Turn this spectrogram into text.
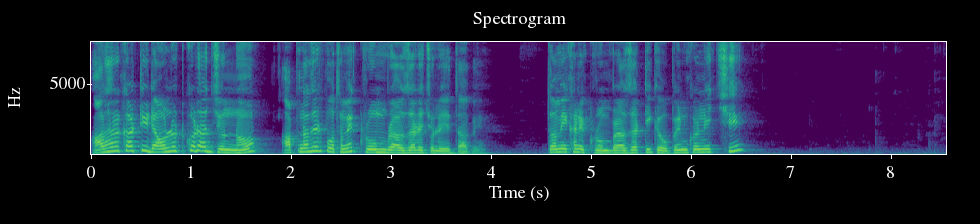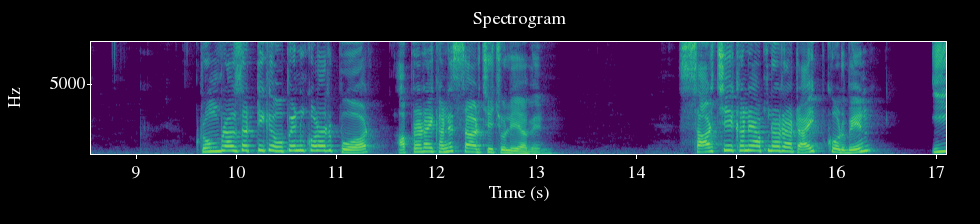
আধার কার্ডটি ডাউনলোড করার জন্য আপনাদের প্রথমে ক্রোম ব্রাউজারে চলে যেতে হবে। তো আমি এখানে ক্রোম ব্রাউজারটিকে ওপেন করে নিচ্ছি। ক্রোম ব্রাউজারটিকে ওপেন করার পর আপনারা এখানে সার্চে চলে যাবেন। সার্চে এখানে আপনারা টাইপ করবেন ই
